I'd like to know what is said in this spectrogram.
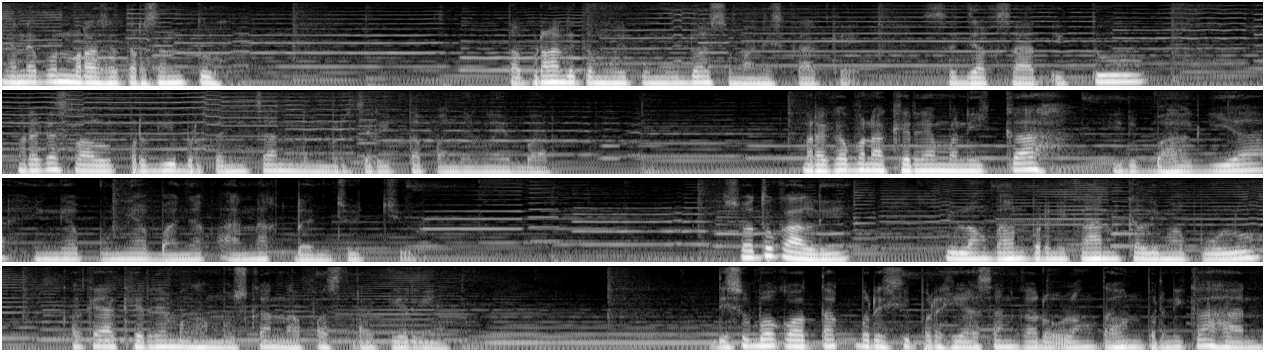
Nenek pun merasa tersentuh Tak pernah ditemui pemuda semanis kakek. Sejak saat itu, mereka selalu pergi berkencan dan bercerita panjang lebar. Mereka pun akhirnya menikah, hidup bahagia hingga punya banyak anak dan cucu. Suatu kali, di ulang tahun pernikahan ke-50, kakek akhirnya menghembuskan nafas terakhirnya. Di sebuah kotak berisi perhiasan kado ulang tahun pernikahan,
